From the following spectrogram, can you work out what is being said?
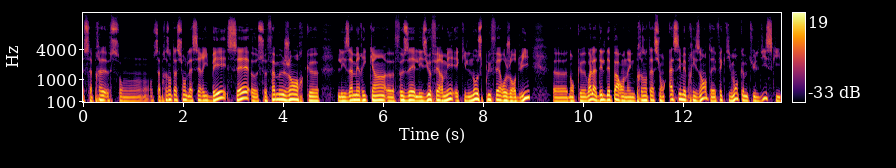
sa, pré- son- sa présentation de la série B, c'est ce fameux genre que les Américains euh, faisaient les yeux fermés et qu'ils n'osent plus faire aujourd'hui. Euh, donc euh, voilà, dès le départ, on a une présentation assez méprisante. Et effectivement, comme tu le dis, qui,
